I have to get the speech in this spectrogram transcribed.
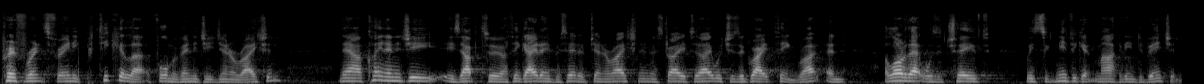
preference for any particular form of energy generation. Now, clean energy is up to, I think, 18 per cent of generation in Australia today, which is a great thing, right? And a lot of that was achieved with significant market intervention.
